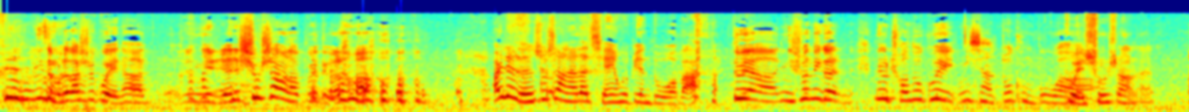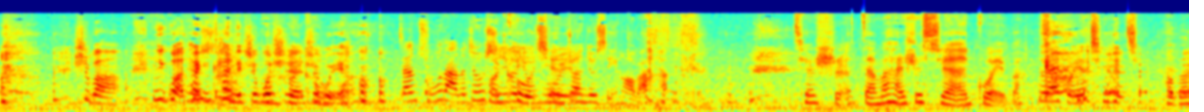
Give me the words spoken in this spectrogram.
你怎么知道是鬼呢？你人数上了不就得了吗？而且人数上来了，钱也会变多吧？对啊，你说那个那个床头柜，你想多恐怖啊？鬼数上来了。是吧？你管他，你看你的直播是人是鬼啊？咱主打的就是一个有钱赚就行，好吧？确实，咱们还是选鬼吧。对啊，鬼有钱有钱。好吧，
